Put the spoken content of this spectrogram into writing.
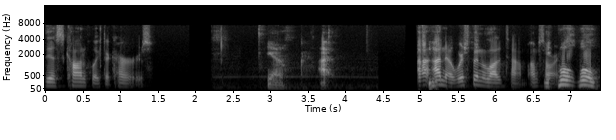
this conflict occurs. yeah. I, I, I know we're spending a lot of time. I'm sorry. Well, well,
